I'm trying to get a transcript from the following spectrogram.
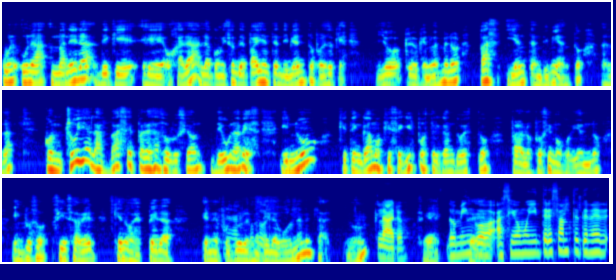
una manera de que eh, ojalá la Comisión de Paz y Entendimiento, por eso que yo creo que no es menor, paz y entendimiento, ¿verdad? Construya las bases para esa solución de una vez y no que tengamos que seguir postergando esto para los próximos gobiernos, incluso sin saber qué nos espera en el futuro en materia gubernamental. ¿no? Claro. Sí, Domingo, sí. ha sido muy interesante tener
